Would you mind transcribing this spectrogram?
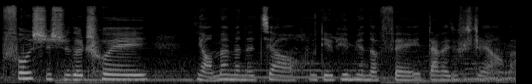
风徐徐的吹。鸟慢慢的叫，蝴蝶翩翩的飞，大概就是这样吧。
